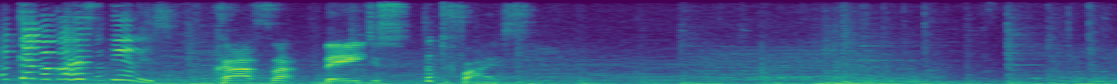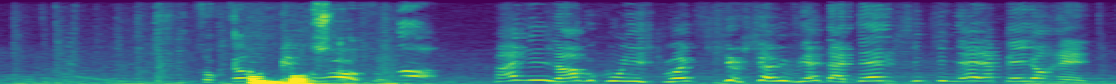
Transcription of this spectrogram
Acaba com a raça deles. Raça, dentes, tanto faz. Socão É um bosta. impetuoso. Pare logo com isso antes que eu chame o verdadeiro sentinela pelorrento.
